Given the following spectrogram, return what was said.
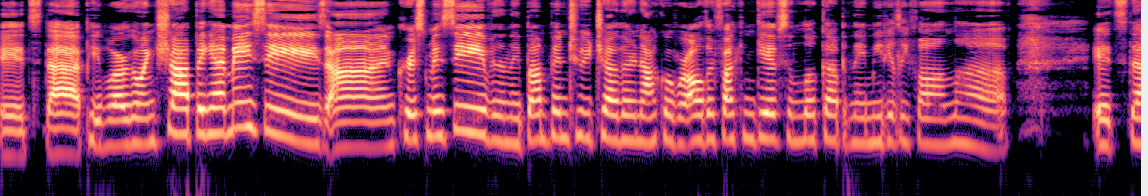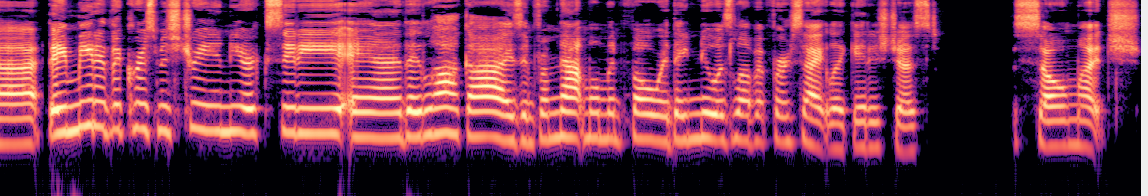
It's that people are going shopping at Macy's on Christmas Eve and then they bump into each other, knock over all their fucking gifts, and look up and they immediately fall in love. It's that they meet at the Christmas tree in New York City and they lock eyes, and from that moment forward, they knew it was love at first sight. Like, it is just so much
